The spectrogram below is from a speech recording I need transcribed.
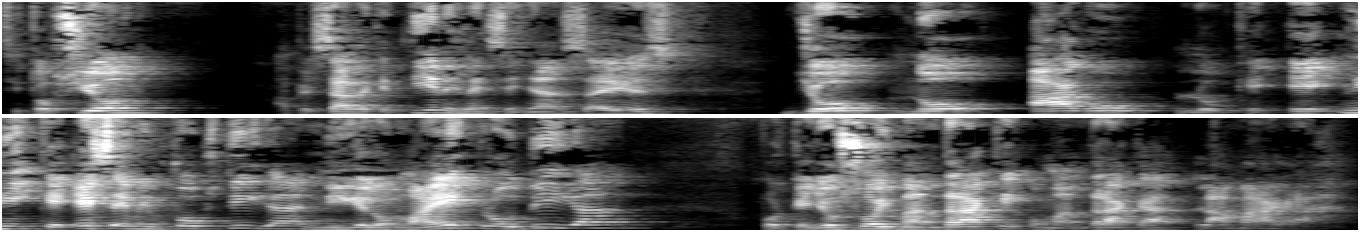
Si tu opción, a pesar de que tienes la enseñanza, es yo no hago lo que ni que ese Fox diga, ni que los maestros digan, porque yo soy mandrake o mandraca la maga.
